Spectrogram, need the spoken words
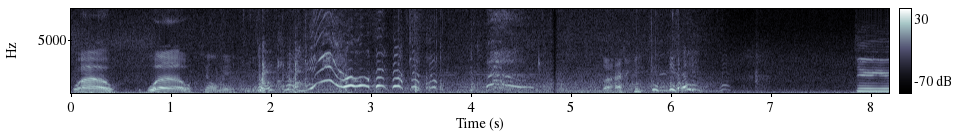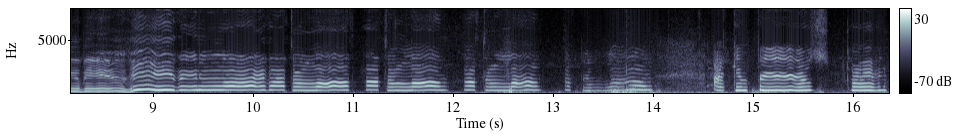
Whoa. Whoa. Kill me. Don't kill me. Sorry. Do you believe in life after love, after love, after love, after love? I can feel pain.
